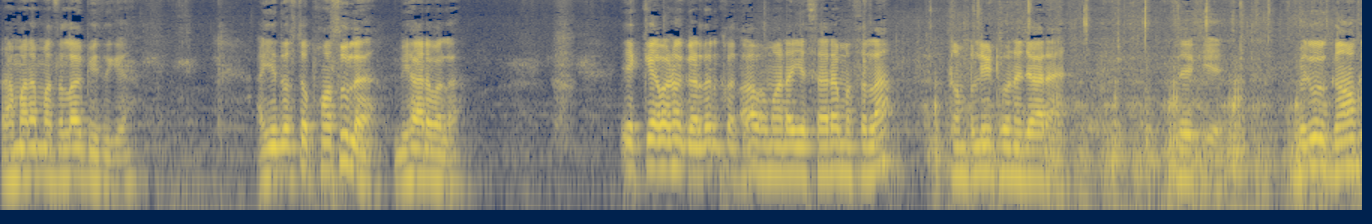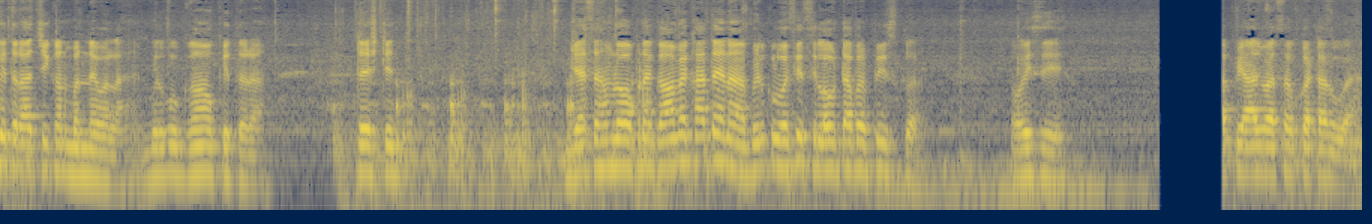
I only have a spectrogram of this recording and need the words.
और हमारा मसाला भी पीस गया। ये दोस्तों फौसूल है, बिहार वाला। एक के बार में गर्दन खत्म। अब हमारा ये सारा मसाला कंप्लीट होने जा रहा है। देखिए, बिल्कुल गाँव की तरह चिकन बनने वाला है, बिल्कुल गाँव की तरह। टेस्टी। जैसे हम लोग अपने गाँव में खाते हैं ना, बिल्कुल वैसे सिलौटा पर पीस कर, वैसे। प्याज वाज सब कटा हुआ है।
